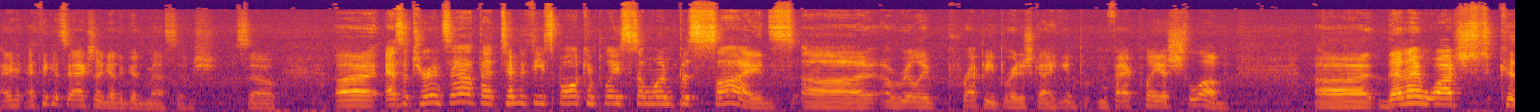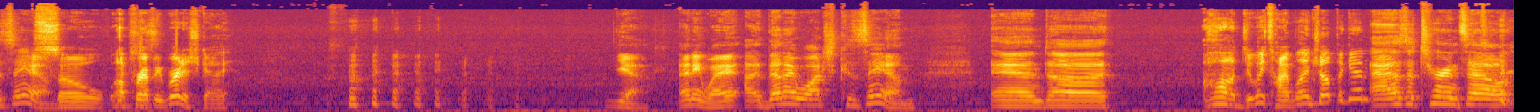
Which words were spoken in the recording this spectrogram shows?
I, I think it's actually got a good message. So, uh, as it turns out, that Timothy Spall can play someone besides uh, a really preppy British guy. He can, in fact, play a schlub. Uh, then I watched Kazam. So a preppy is- British guy. yeah. Anyway, uh, then I watched Kazam, and uh, Oh, do we timeline jump again? as it turns out,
